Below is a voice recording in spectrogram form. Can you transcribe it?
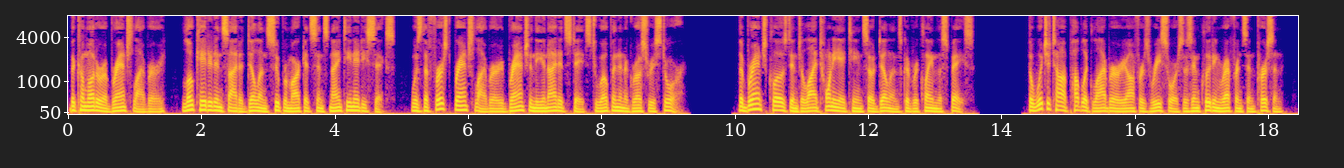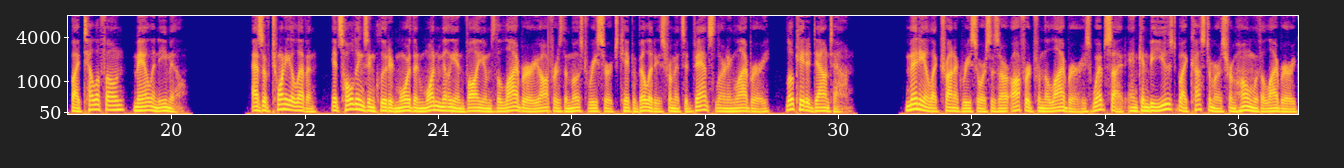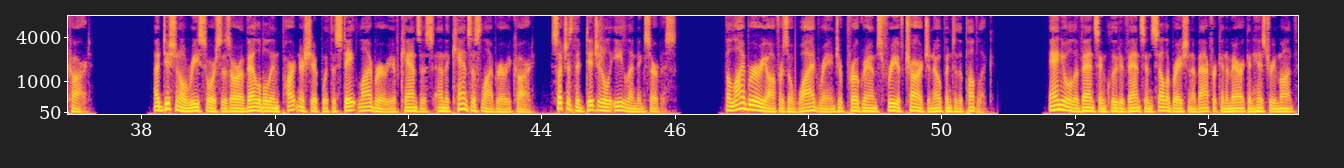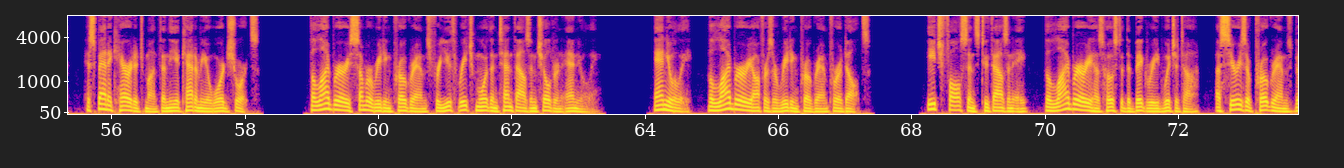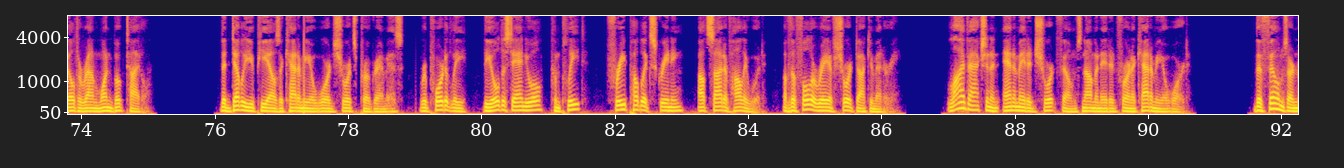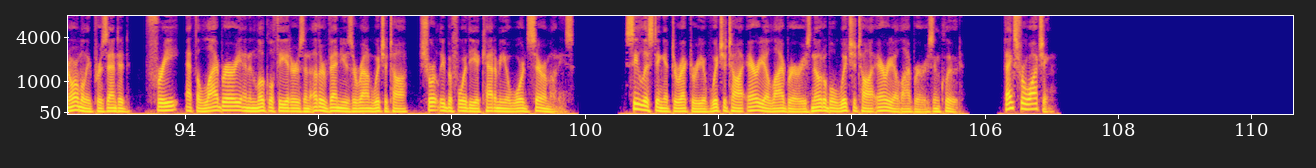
The Comotara Branch Library, located inside a Dillon supermarket since 1986, was the first branch library branch in the United States to open in a grocery store. The branch closed in July 2018 so Dillon's could reclaim the space. The Wichita Public Library offers resources including reference in person, by telephone, mail, and email. As of 2011, its holdings included more than 1 million volumes. The library offers the most research capabilities from its Advanced Learning Library, located downtown. Many electronic resources are offered from the library's website and can be used by customers from home with a library card. Additional resources are available in partnership with the State Library of Kansas and the Kansas Library Card, such as the digital e lending service. The library offers a wide range of programs free of charge and open to the public. Annual events include events in celebration of African American History Month, Hispanic Heritage Month, and the Academy Award Shorts. The library's summer reading programs for youth reach more than 10,000 children annually. Annually, the library offers a reading program for adults. Each fall since 2008, the library has hosted the Big Read Wichita, a series of programs built around one book title. The WPL's Academy Awards Shorts program is, reportedly, the oldest annual, complete, free public screening, outside of Hollywood, of the full array of short documentary, live action, and animated short films nominated for an Academy Award. The films are normally presented, free, at the library and in local theaters and other venues around Wichita, shortly before the Academy Awards ceremonies. See listing at Directory of Wichita Area Libraries. Notable Wichita area libraries include. Thanks for watching.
